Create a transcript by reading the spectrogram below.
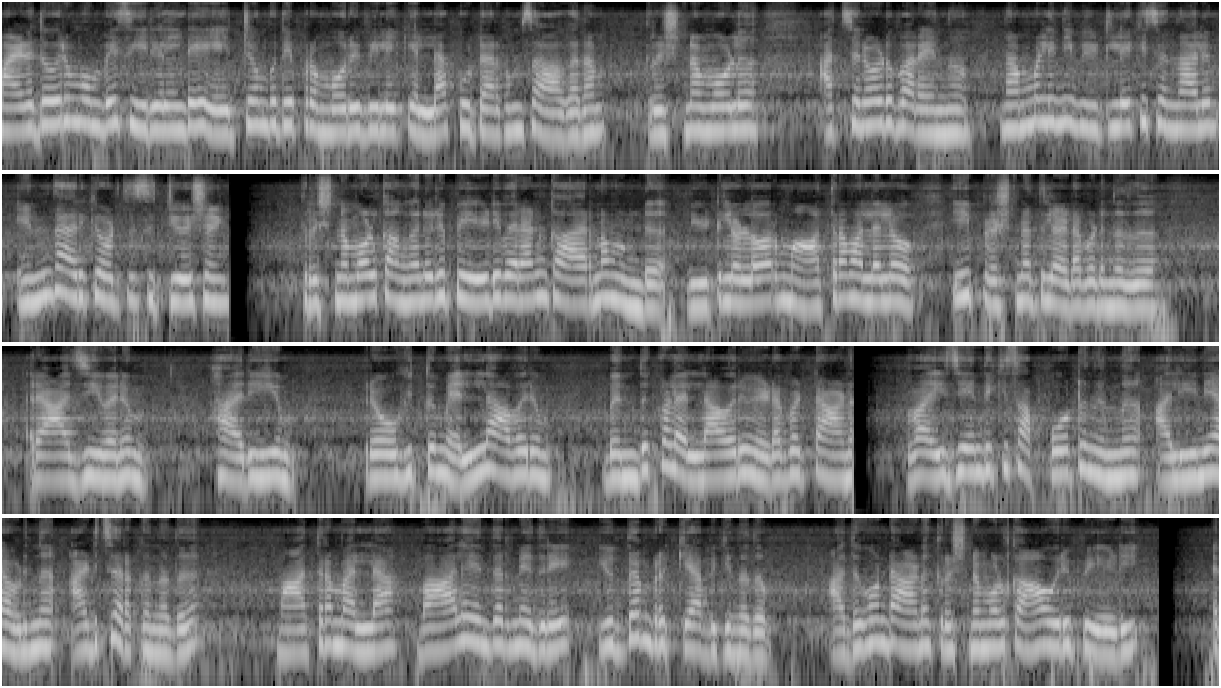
മഴതോറും മുമ്പേ സീരിയലിന്റെ ഏറ്റവും പുതിയ പ്രൊമോ റിവ്യൂയിലേക്ക് എല്ലാ കൂട്ടുകാർക്കും സ്വാഗതം. കൃഷ്ണമോൾ അച്ഛനോട് പറയുന്നു നമ്മൾ ഇനി വീട്ടിലേക്ക് ചെന്നാലും എന്തായിരിക്കും അവിടുത്തെ സിറ്റുവേഷൻ കൃഷ്ണമോൾക്ക് അങ്ങനെ ഒരു പേടി വരാൻ കാരണമുണ്ട്. വീട്ടിലുള്ളവർ മാത്രമല്ലല്ലോ ഈ പ്രശ്നത്തിൽ ഇടപെടുന്നത്. രാജീവനും ഹരിയും രോഹിത്തും എല്ലാവരും ബന്ധുക്കളെല്ലാവരും ഇടപെട്ടാണ് വൈജയന്തിക്ക് സപ്പോർട്ട് നിന്ന് അലീനെ അവിടുന്ന് അടിച്ചിറക്കുന്നത്. മാത്രമല്ല ബാലേന്ദ്രനെതിരെ യുദ്ധം പ്രഖ്യാപിക്കുന്നതും. അതുകൊണ്ടാണ് കൃഷ്ണമോൾക്ക് ആ ഒരു പേടി.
